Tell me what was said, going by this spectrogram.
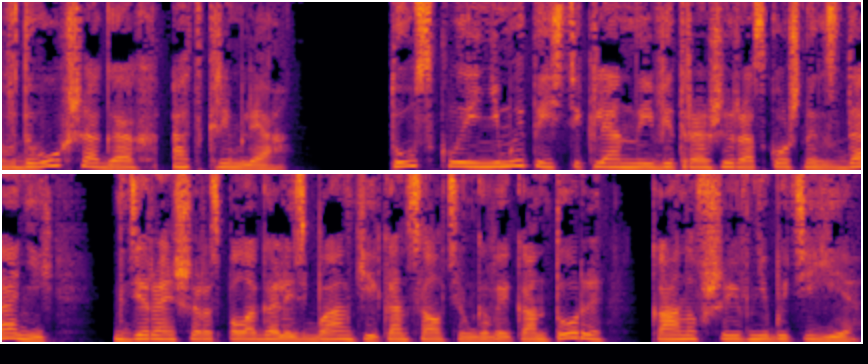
в двух шагах от Кремля. Тусклые, немытые стеклянные витражи роскошных зданий, где раньше располагались банки и консалтинговые конторы, канувшие в небытие.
